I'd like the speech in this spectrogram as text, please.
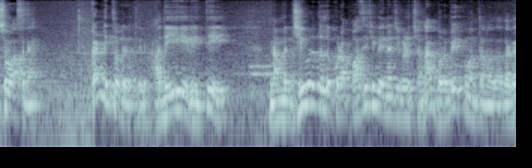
ಸುವಾಸನೆ. ಖಂಡಿತವಲ್ಲೂ ಇರ್ತೀವಿ. ಅದೇ ರೀತಿ ನಮ್ಮ ಜೀವನದಲ್ಲೂ ಕೂಡ ಪಾಸಿಟಿವ್ ಎನರ್ಜಿಗಳು ಚೆನ್ನಾಗಿ ಬರಬೇಕು ಅಂತ ಅನ್ನೋದಾದಾಗ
